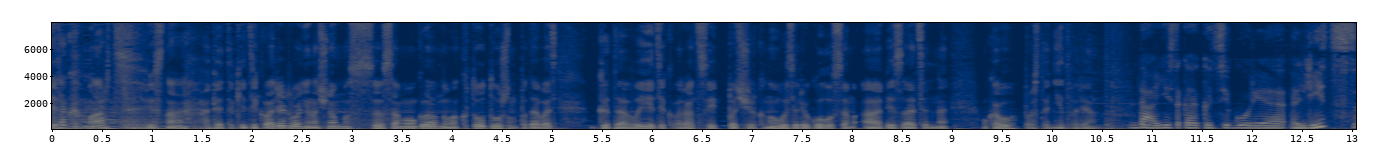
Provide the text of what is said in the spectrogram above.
Итак, март, весна, опять-таки декларирование. Начнем с самого главного. Кто должен подавать годовые декларации? Подчеркну, выделю голосом обязательно. У кого просто нет вариантов. Да, есть такая категория лиц,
